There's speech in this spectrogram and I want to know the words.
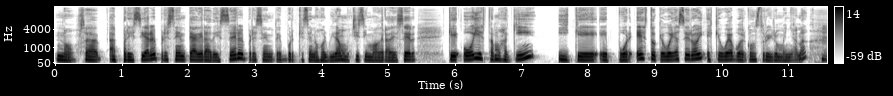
No, o sea, apreciar el presente, agradecer el presente, porque se nos olvida muchísimo agradecer que hoy estamos aquí y que eh, por esto que voy a hacer hoy es que voy a poder construir un mañana. Hmm.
